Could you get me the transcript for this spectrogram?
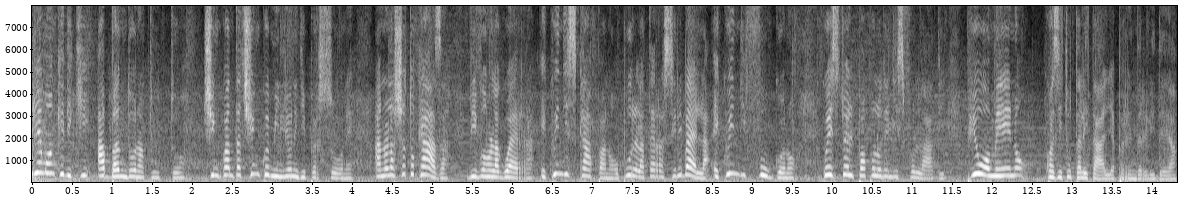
Parliamo anche di chi abbandona tutto. 55 milioni di persone hanno lasciato casa, vivono la guerra e quindi scappano, oppure la terra si ribella e quindi fuggono. Questo è il popolo degli sfollati, più o meno quasi tutta l'Italia per rendere l'idea.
